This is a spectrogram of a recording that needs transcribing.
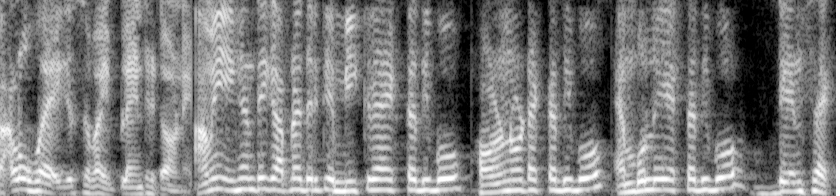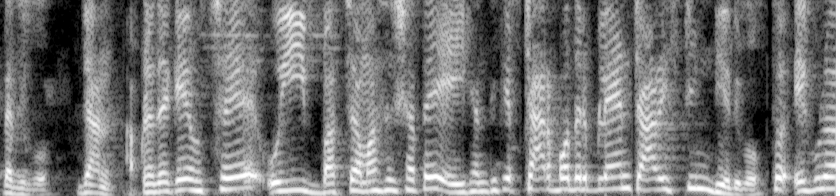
কালো হয়ে গেছে ভাই প্ল্যান্টের কারণে। আমি এখান থেকে আপনাদেরকে মিকরা একটা দিব হর্নট একটা দিব অ্যাম্বলি একটা দিব ডেন্সা একটা দিব। জান আপনাদেরকে হচ্ছে ওই বাচ্চা মাছের সাথে এইখান থেকে চার পদের প্ল্যান চার স্টিম দিয়ে দিব। তো এগুলা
